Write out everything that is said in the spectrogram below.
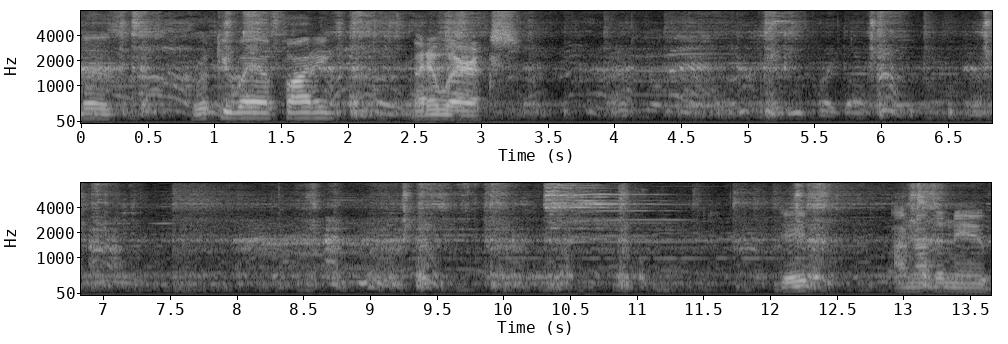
This rookie way of fighting, but it works. Dude, I'm not a noob.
